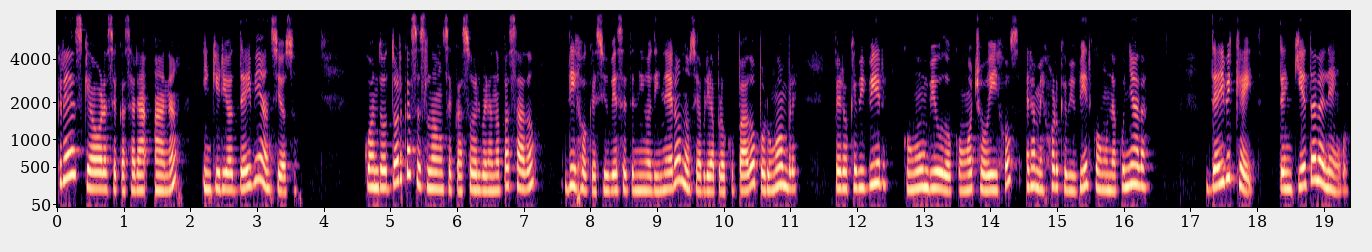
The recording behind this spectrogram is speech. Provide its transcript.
¿Crees que ahora se casará Ana? inquirió Davy ansioso. Cuando Dorcas Sloane se casó el verano pasado, dijo que si hubiese tenido dinero no se habría preocupado por un hombre, pero que vivir con un viudo con ocho hijos era mejor que vivir con una cuñada. Davy Kate, te inquieta la lengua,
